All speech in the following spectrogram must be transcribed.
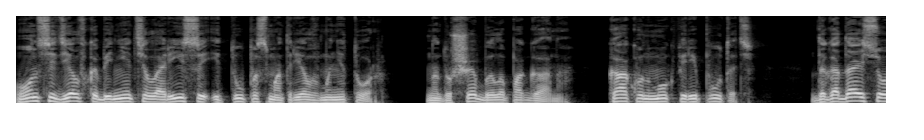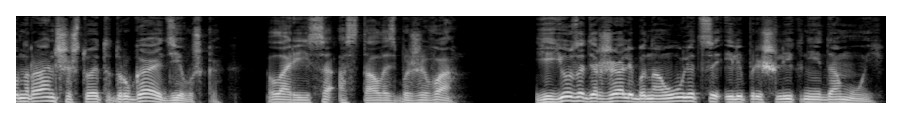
Он сидел в кабинете Ларисы и тупо смотрел в монитор. На душе было погано. Как он мог перепутать? Догадайся он раньше, что это другая девушка. Лариса осталась бы жива. Ее задержали бы на улице или пришли к ней домой.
